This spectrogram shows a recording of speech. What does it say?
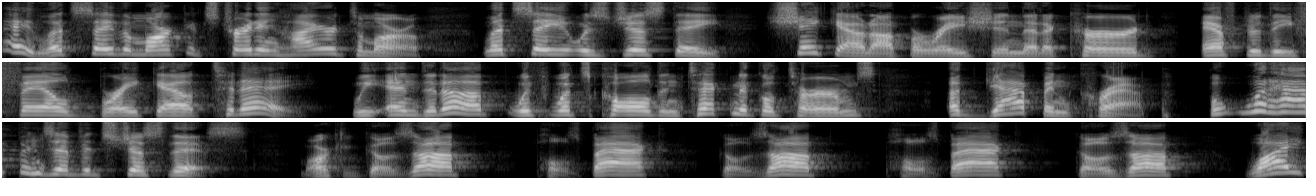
hey, let's say the market's trading higher tomorrow. Let's say it was just a shakeout operation that occurred after the failed breakout today we ended up with what's called, in technical terms, a gap and crap. But what happens if it's just this? Market goes up, pulls back, goes up, pulls back, goes up. Why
